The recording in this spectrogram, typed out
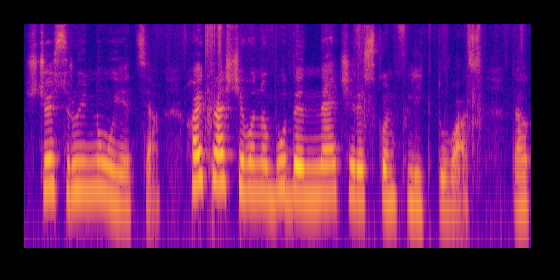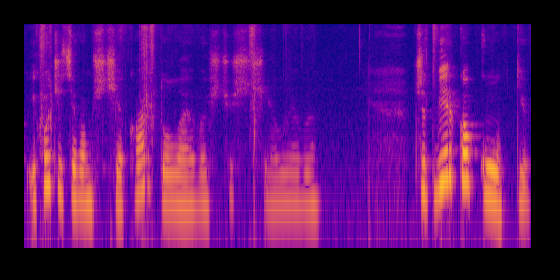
Щось руйнується. Хай краще воно буде не через конфлікт у вас. Так, і хочеться вам ще карту леви. Що ще леви? Четвірка кубків.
